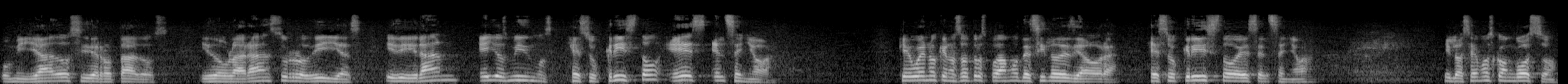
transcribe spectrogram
humillados y derrotados, y doblarán sus rodillas y dirán ellos mismos, Jesucristo es el Señor. Qué bueno que nosotros podamos decirlo desde ahora, Jesucristo es el Señor. Y lo hacemos con gozo,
